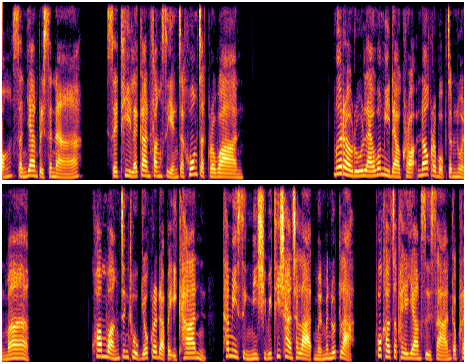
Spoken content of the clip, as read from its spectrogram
2 สัญญาณปริศนาเซตทีและการฟังเสียงจากห้วงจักรวาล เมื่อเรารู้แล้วว่ามีดาวเคราะห์นอกระบบจำนวนมาก ความหวังจึงถูกยกระดับไปอีกขั้น ถ้ามีสิ่งมีชีวิตที่ชาญฉลาดเหมือนมนุษย์ล่ะ พวกเขาจะพยายามสื่อสารกับใคร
